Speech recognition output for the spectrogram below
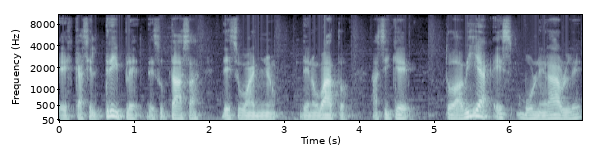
es casi el triple de su tasa de su año de novato. Así que todavía es vulnerable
